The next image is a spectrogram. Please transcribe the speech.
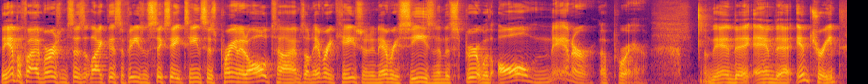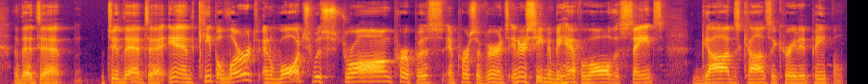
The amplified version says it like this ephesians 6.18 says praying at all times on every occasion and every season in the spirit with all manner of prayer. And, uh, and uh, entry that uh, to that uh, end, keep alert and watch with strong purpose and perseverance, interceding on behalf of all the saints, God's consecrated people.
